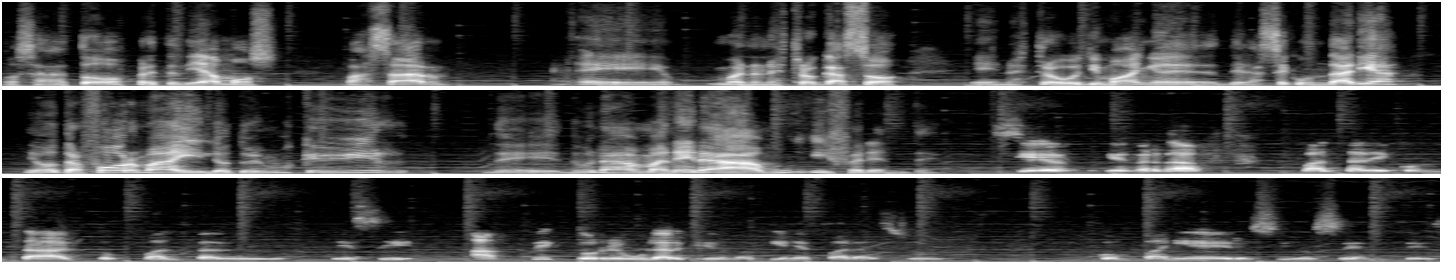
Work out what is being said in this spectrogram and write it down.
o sea, todos pretendíamos pasar, eh, bueno, en nuestro caso, eh, nuestro último año de, la secundaria de otra forma y lo tuvimos que vivir de, de una manera muy diferente. Cierto, es verdad, falta de contacto, falta de, de ese afecto regular que uno tiene para sus compañeros y docentes.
